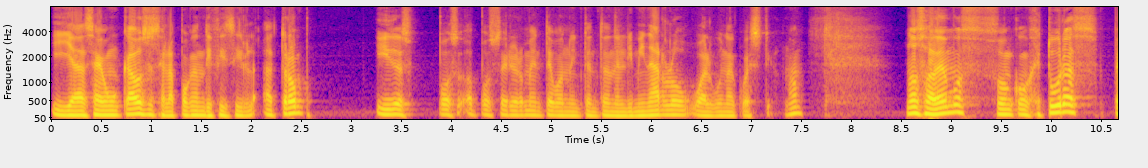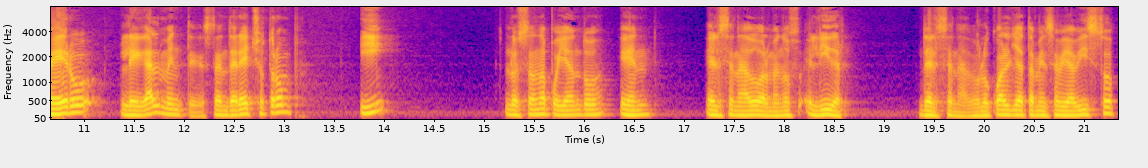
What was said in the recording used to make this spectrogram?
y ya se haga un caos y se la pongan difícil a Trump y después, posteriormente, bueno, intenten eliminarlo o alguna cuestión, ¿no? No sabemos, son conjeturas, pero legalmente está en derecho Trump y lo están apoyando en el Senado, al menos el líder del Senado, lo cual ya también se había visto.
